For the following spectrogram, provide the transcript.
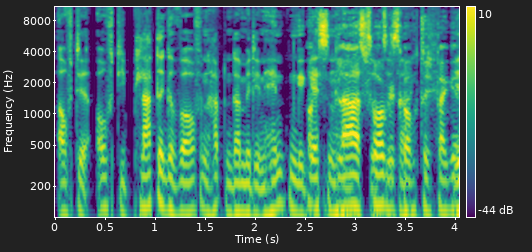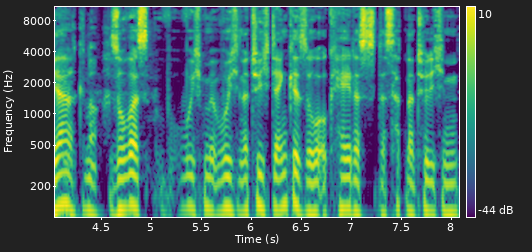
auf die, auf die Platte geworfen habt und dann mit den Händen gegessen Glas habt. Glas vorgekocht durch Spaghetti, ja, genau. Sowas, wo ich mir, wo ich natürlich denke, so, okay, das, das hat natürlich ein,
